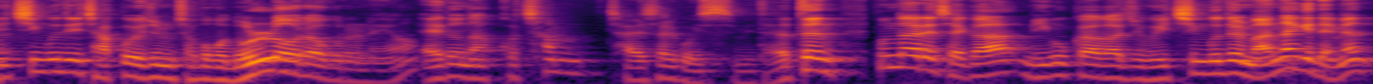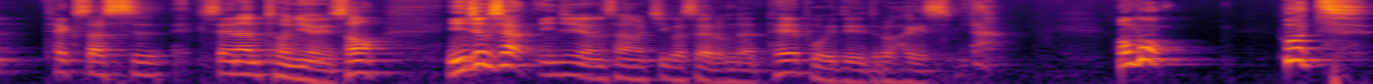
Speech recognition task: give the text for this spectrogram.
이 친구들이 자꾸 요즘 저보고 놀러 오라고 그러네요. 애도 낳고 참 잘 살고 있습니다. 여튼 훗날에 제가 미국 가가지고 이 친구들 만나게 되면 텍사스 샌안토니오에서 인증샷 인증 영상을 찍어서 여러분들한테 보여드리도록 하겠습니다. 홍콩 후트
